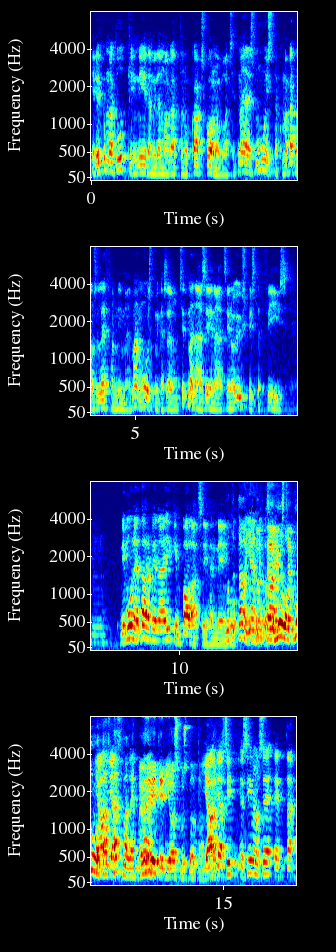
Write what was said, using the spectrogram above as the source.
Ja nyt kun mä tutkin niitä, mitä mä oon kattonut kaksi-kolme vuotta sitten, mä en edes muista, kun mä katson sen leffan nimen, mä en muista mikä se on, mutta sitten mä näen siinä, että siinä on 1,5. Mm. Niin mun ei tarvi enää ikin palat siihen. Niin Mutta kuin- tämä on jännä, koska mulla mulla on ja- taas ja- täsmälleen... Mä yritin joskus tota. ja, mutta- ja, sit, ja siinä on se, että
